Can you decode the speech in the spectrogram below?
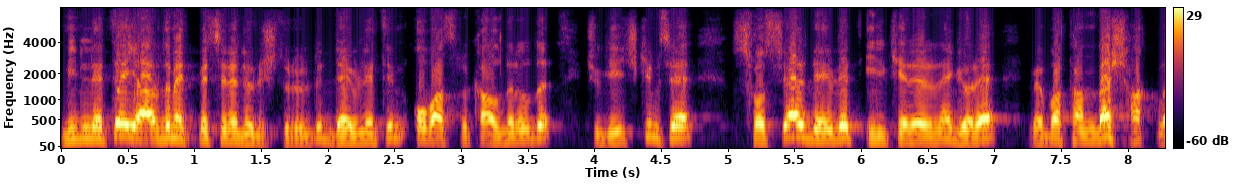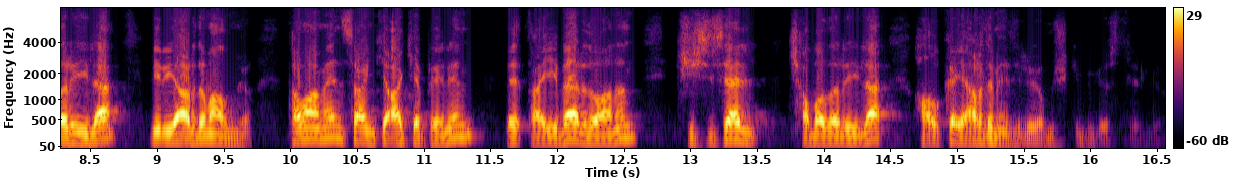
millete yardım etmesine dönüştürüldü. Devletin o vasfı kaldırıldı. Çünkü hiç kimse sosyal devlet ilkelerine göre ve vatandaş haklarıyla bir yardım almıyor. Tamamen sanki AKP'nin ve Tayyip Erdoğan'ın kişisel çabalarıyla halka yardım ediliyormuş gibi gösteriliyor.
